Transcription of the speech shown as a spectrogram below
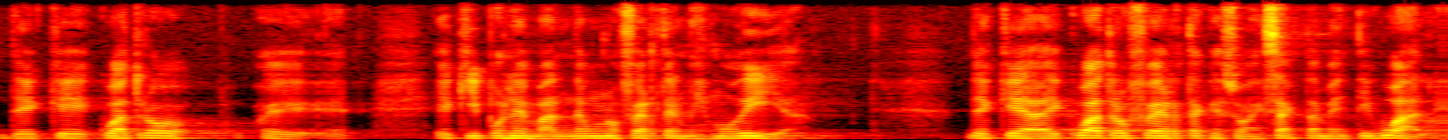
de que cuatro eh, equipos le mandan una oferta el mismo día, de que hay cuatro ofertas que son exactamente iguales.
